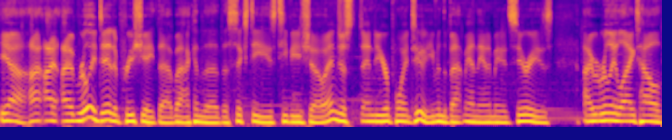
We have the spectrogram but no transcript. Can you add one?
Yeah, I, I I really did appreciate that back in the, the 60s TV show. And just, and to your point too, even the Batman the Animated Series, I really liked how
